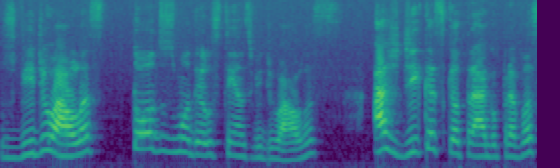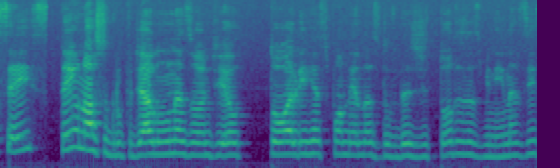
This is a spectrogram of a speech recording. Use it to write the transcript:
os videoaulas Todos os modelos têm as videoaulas, as dicas que eu trago para vocês. Tem o nosso grupo de alunas, onde eu estou ali respondendo as dúvidas de todas as meninas e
